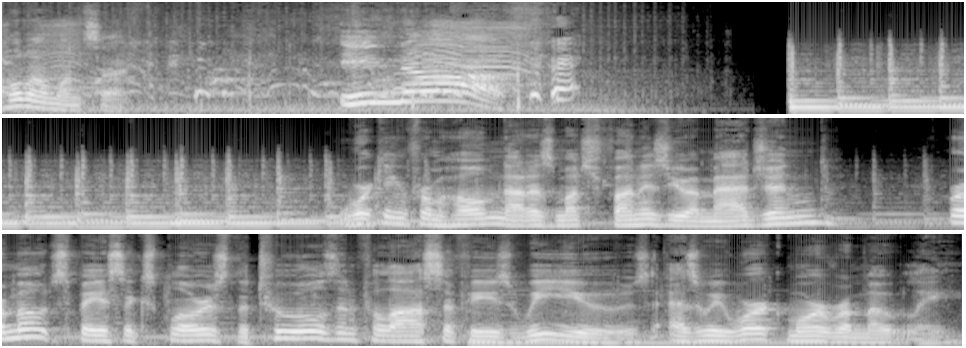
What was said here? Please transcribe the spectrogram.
Hold on one sec. Enough! Working from home not as much fun as you imagined? Remote Space explores the tools and philosophies we use as we work more remotely.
